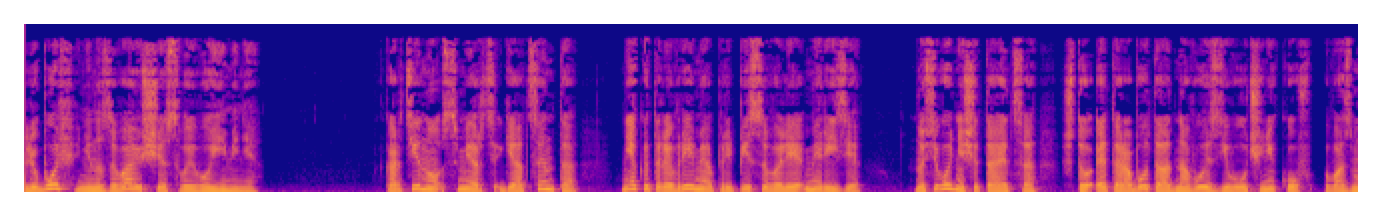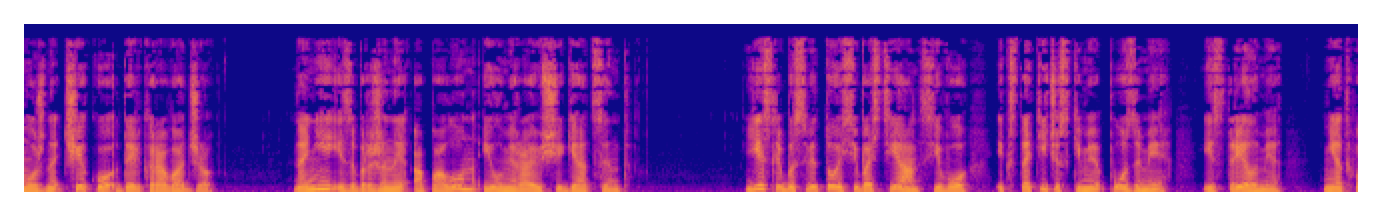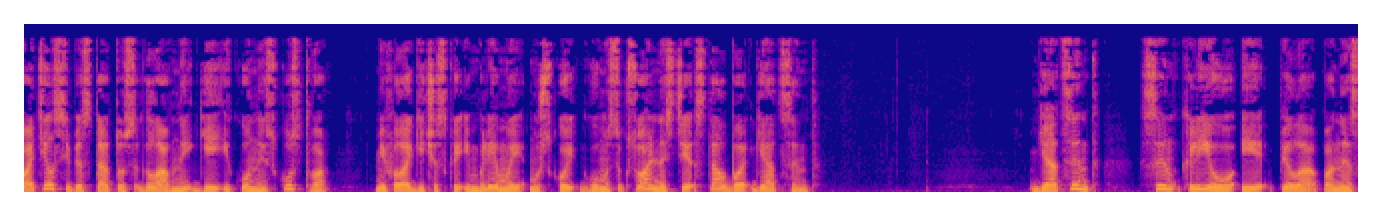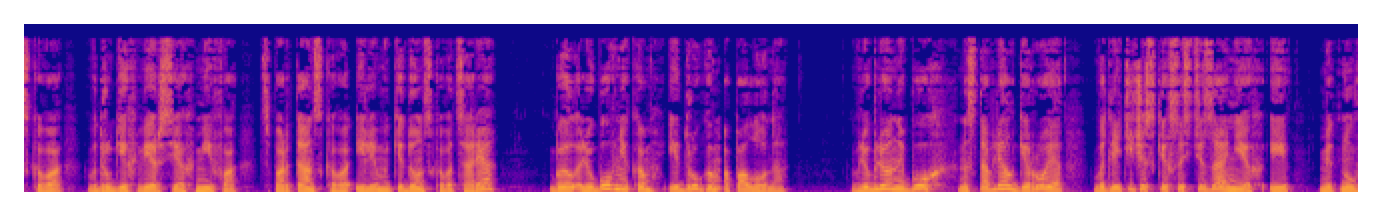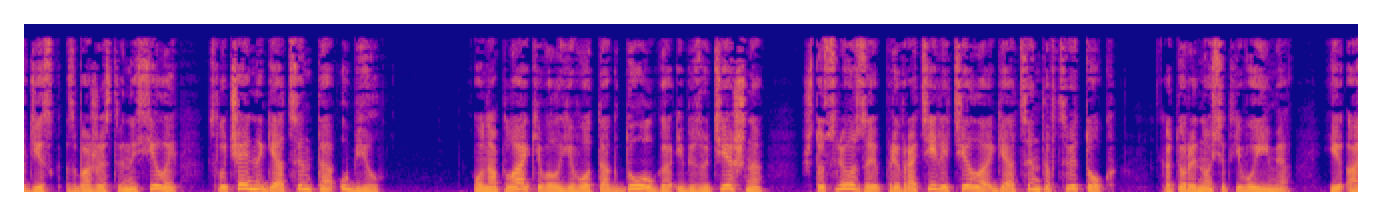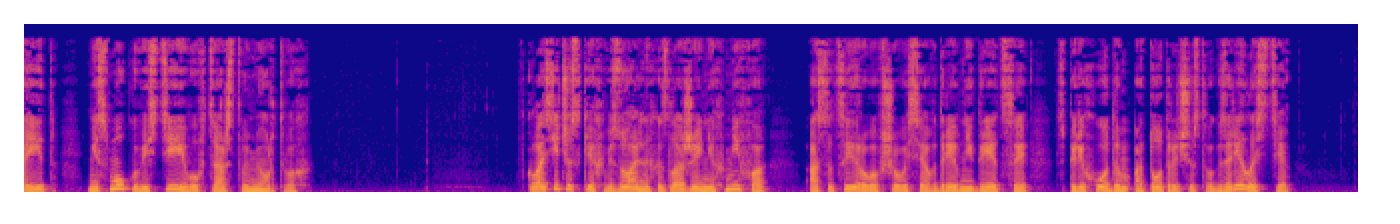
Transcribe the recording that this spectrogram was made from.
Любовь, не называющая своего имени. Картину «Смерть Гиацинта» некоторое время приписывали Меризе, но сегодня считается, что это работа одного из его учеников, возможно, Чеко дель Караваджо. На ней изображены Аполлон и умирающий Гиацинт. Если бы святой Себастьян с его экстатическими позами и стрелами не отхватил себе статус главной гей-иконы искусства – мифологической эмблемой мужской гомосексуальности стал бы гиацинт. Гиацинт, сын Клио и Пелопонесского в других версиях мифа спартанского или македонского царя, был любовником и другом Аполлона. Влюбленный бог наставлял героя в атлетических состязаниях и, метнув диск с божественной силой, случайно Гиацинта убил – он оплакивал его так долго и безутешно, что слезы превратили тело гиацинта в цветок, который носит его имя, и Аид не смог увести его в царство мертвых. В классических визуальных изложениях мифа, ассоциировавшегося в Древней Греции с переходом от отрочества к зрелости,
